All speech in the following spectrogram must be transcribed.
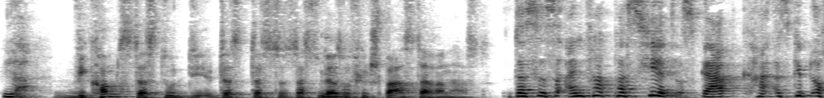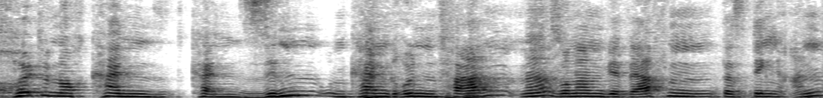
Ja, Wie kommt es, dass du, die, dass, dass, dass du da so viel Spaß daran hast? das ist einfach passiert. Es gab, es gibt auch heute noch keinen, keinen Sinn und keinen grünen Faden, ne, sondern wir werfen das Ding an,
